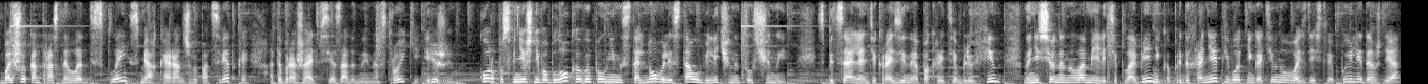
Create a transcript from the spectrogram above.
Большой контрастный LED-дисплей с мягкой оранжевой подсветкой отображает все заданные настройки и режимы. Корпус внешнего блока выполнен из стального листа увеличенной толщины. Специальное антикоррозийное покрытие Bluefin, нанесенное на ламели теплообменника, предохраняет его от негативного воздействия пыли, дождя,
